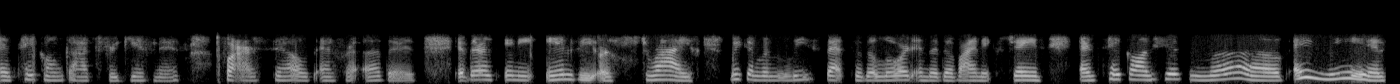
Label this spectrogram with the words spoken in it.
and take on God's forgiveness for ourselves and for others. If there is any envy or strife, we can release that to the Lord in the divine exchange and take on His love. Amen.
